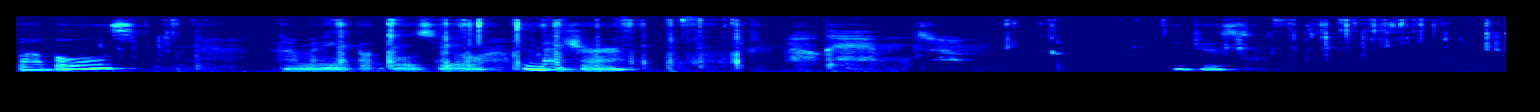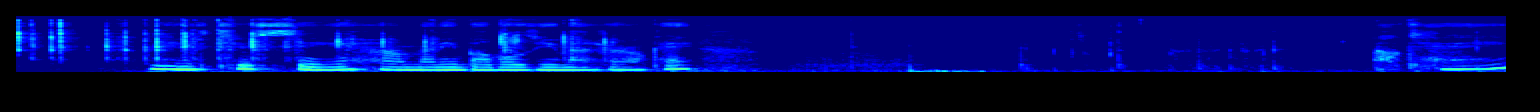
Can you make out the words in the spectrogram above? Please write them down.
bubbles, how many bubbles you measure. Okay, so you just need to see how many bubbles you measure, okay? Okay,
